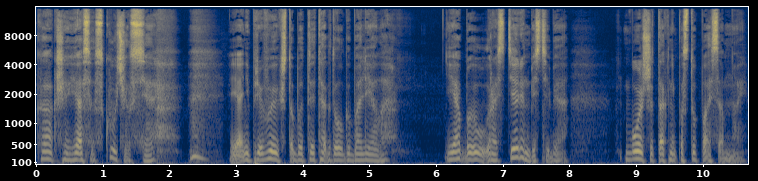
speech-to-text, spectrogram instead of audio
«Как же я соскучился. Я не привык, чтобы ты так долго болела. Я был растерян без тебя. Больше так не поступай со мной».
